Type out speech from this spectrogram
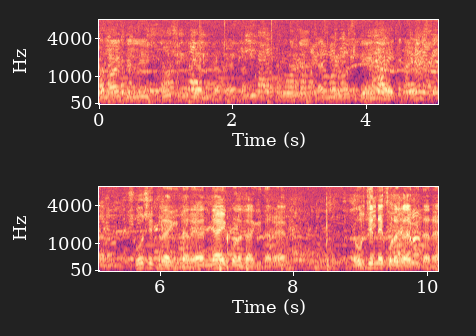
ಸಮಾಜದಲ್ಲಿ ಶೋಷಿತರಾಗಿದ್ದಾರೆ ಅಂತಾರೆ ಶೋಷಿತರಾಗಿದ್ದಾರೆ, ಅನ್ಯಾಯಕ್ಕೊಳಗಾಗಿದ್ದಾರೆ, ದೌರ್ಜನ್ಯಕ್ಕೊಳಗಾಗಿದ್ದಾರೆ,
